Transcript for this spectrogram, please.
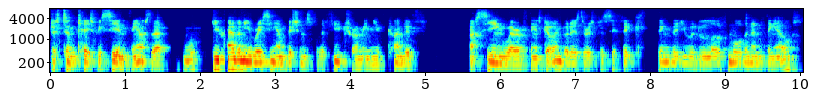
just in case we see anything else there, do you have any racing ambitions for the future? I mean, you've kind of are seeing where everything is going, but is there a specific thing that you would love more than anything else?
